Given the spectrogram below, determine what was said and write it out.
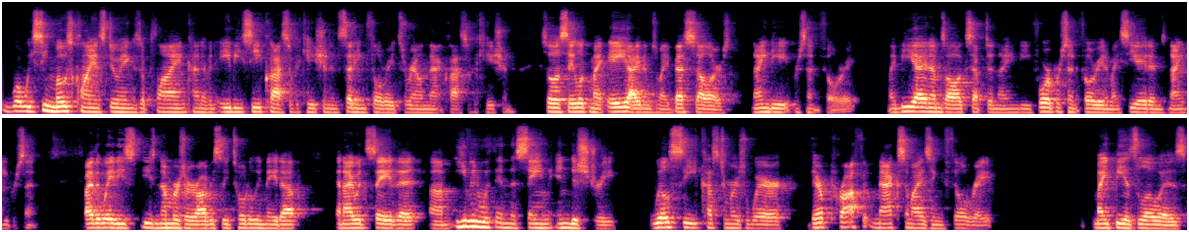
what we see most clients doing is applying kind of an ABC classification and setting fill rates around that classification. So let's say, look, my A items, my best sellers, 98% fill rate. My B items, I'll accept a 94% fill rate, and my C items, 90%. By the way, these, these numbers are obviously totally made up. And I would say that um, even within the same industry, we'll see customers where their profit maximizing fill rate might be as low as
